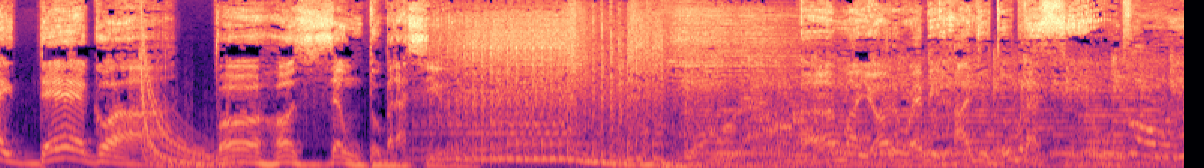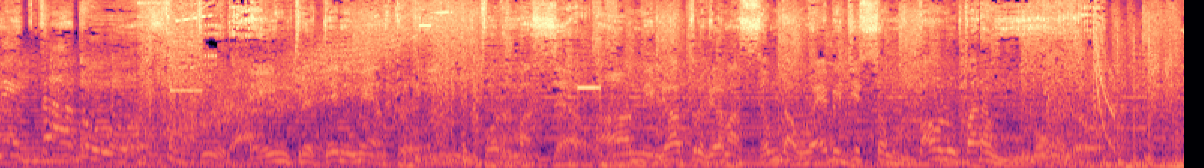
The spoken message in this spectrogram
O pai d'égua. Forrozão do Brasil. A maior web rádio do Brasil. Conectado. Cultura, entretenimento, informação. A melhor programação da web de São Paulo para o mundo.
